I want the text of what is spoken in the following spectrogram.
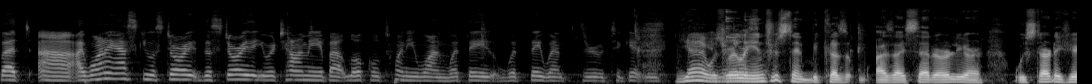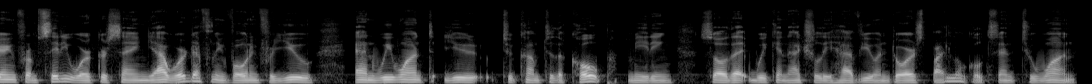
But uh, I want to ask you a story, the story that you were telling me about Local 21, what they what they went through to get you. Yeah, it was really interesting because, as I said earlier, we started hearing from city workers saying, "Yeah, we're definitely voting for you, and we want you to come to the COPE meeting so that we can actually have you endorsed by Local 1021."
